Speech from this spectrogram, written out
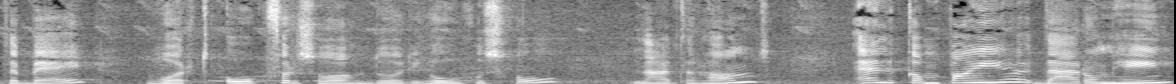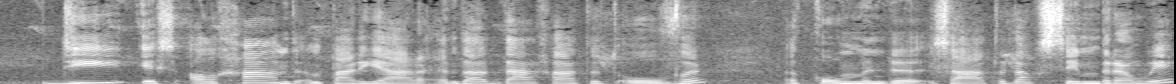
daarbij wordt ook verzorgd door die hogeschool, naderhand. En de campagne daaromheen, die is al gaande een paar jaren. En da daar gaat het over, uh, komende zaterdag, Simbrawe,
